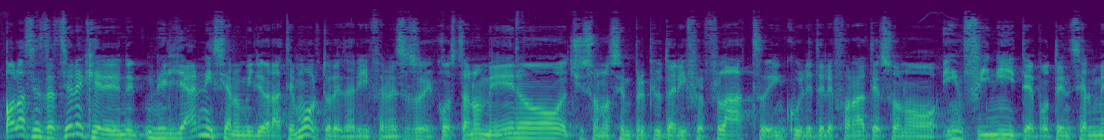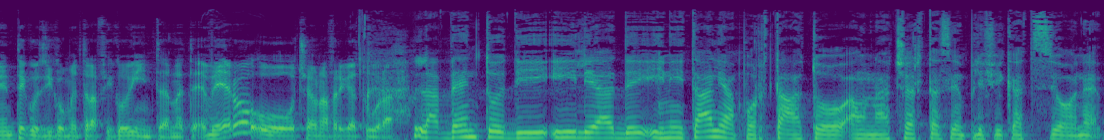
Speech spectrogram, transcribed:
ho la sensazione che negli anni siano migliorate molto le tariffe, nel senso che costano meno, ci sono sempre più tariffe flat in cui le telefonate sono infinite potenzialmente, così come il traffico internet. È vero? Vero o c'è una fregatura? L'avvento di Iliad in Italia ha portato a una certa semplificazione.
